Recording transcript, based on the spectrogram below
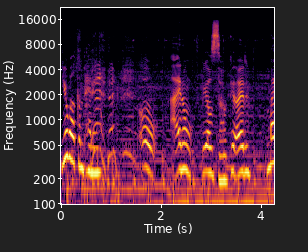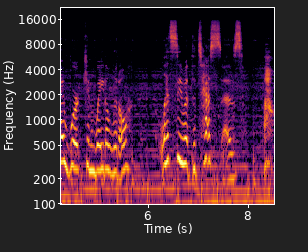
You're welcome, Penny. oh, I don't feel so good. My work can wait a little. Let's see what the test says. Oh,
